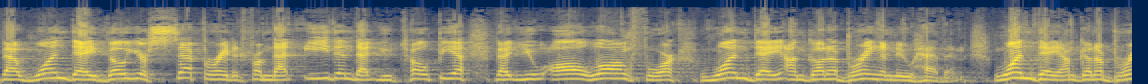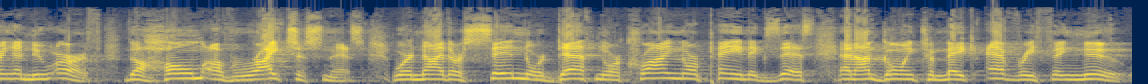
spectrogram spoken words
That one day, though you're separated from that Eden, that utopia that you all long for, one day I'm going to bring a new heaven. One day I'm going to bring a new earth, the home of righteousness, where neither sin nor death nor crying nor pain exists. And I'm going to make everything new.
